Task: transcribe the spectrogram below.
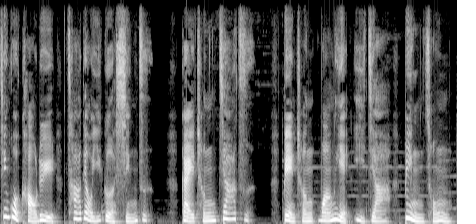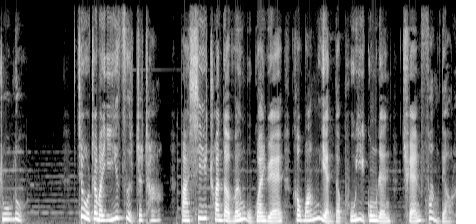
经过考虑，擦掉一个“行”字，改成“家”字，变成王衍一家并从诸路。就这么一字之差，把西川的文武官员和王衍的仆役工人全放掉了，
